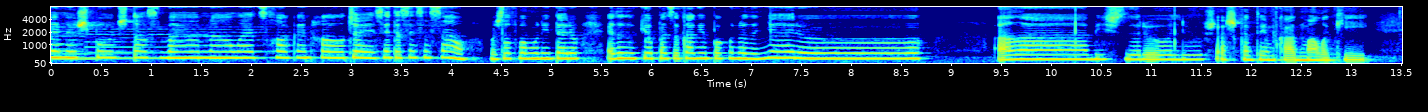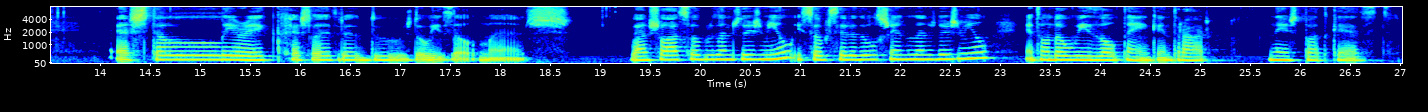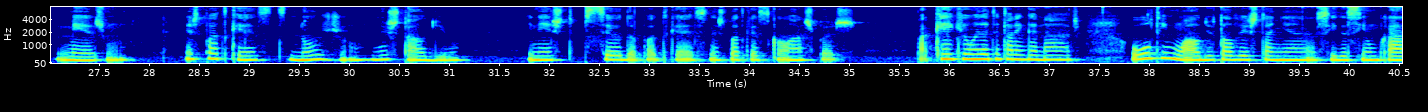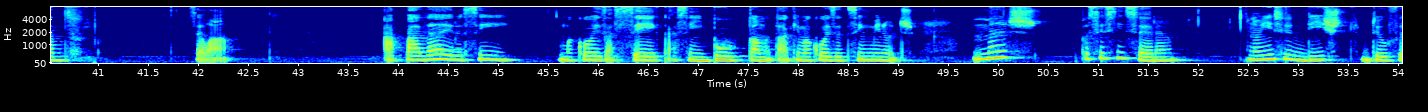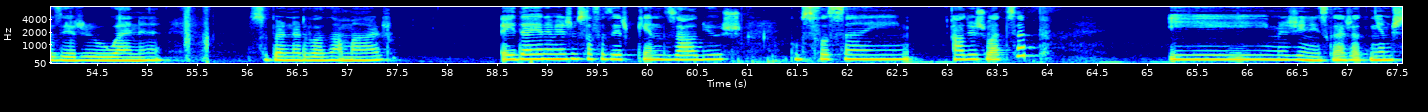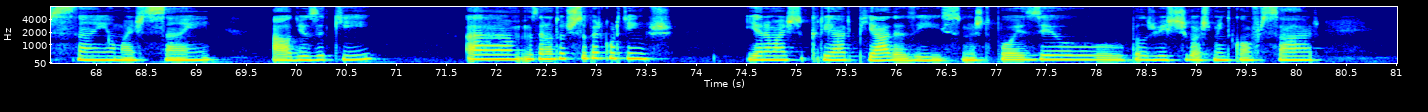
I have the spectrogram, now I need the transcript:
bem, meus putos? Estão-se bem ou não? Let's rock and roll, Jay, sente a sensação. Mas para o mundo inteiro, é tudo o que eu peço, caguem um pouco no dinheiro. Olá, bichos de olhos. Acho que cantei um bocado mal aqui esta lyric, esta letra dos The Weasel, mas vamos falar sobre os anos 2000 e sobre ser adolescente dos anos 2000. Então, The Weasel tem que entrar neste podcast mesmo neste podcast nojo, neste áudio e neste pseudo podcast, neste podcast com aspas. Pá, quem é que eu ando a tentar enganar? O último áudio talvez tenha sido assim um bocado, sei lá, à padeira, assim, uma coisa seca, assim, pô, toma, está aqui uma coisa de 5 minutos. Mas, para ser sincera, no início disto, de eu fazer o Ana super nervosa a amar, a ideia era mesmo só fazer pequenos áudios, como se fossem áudios do WhatsApp. E imaginem, se calhar já tínhamos 100 ou mais de 100 áudios aqui, uh, mas eram todos super curtinhos. E era mais criar piadas e isso. Mas depois eu, pelos vistos, gosto muito de conversar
